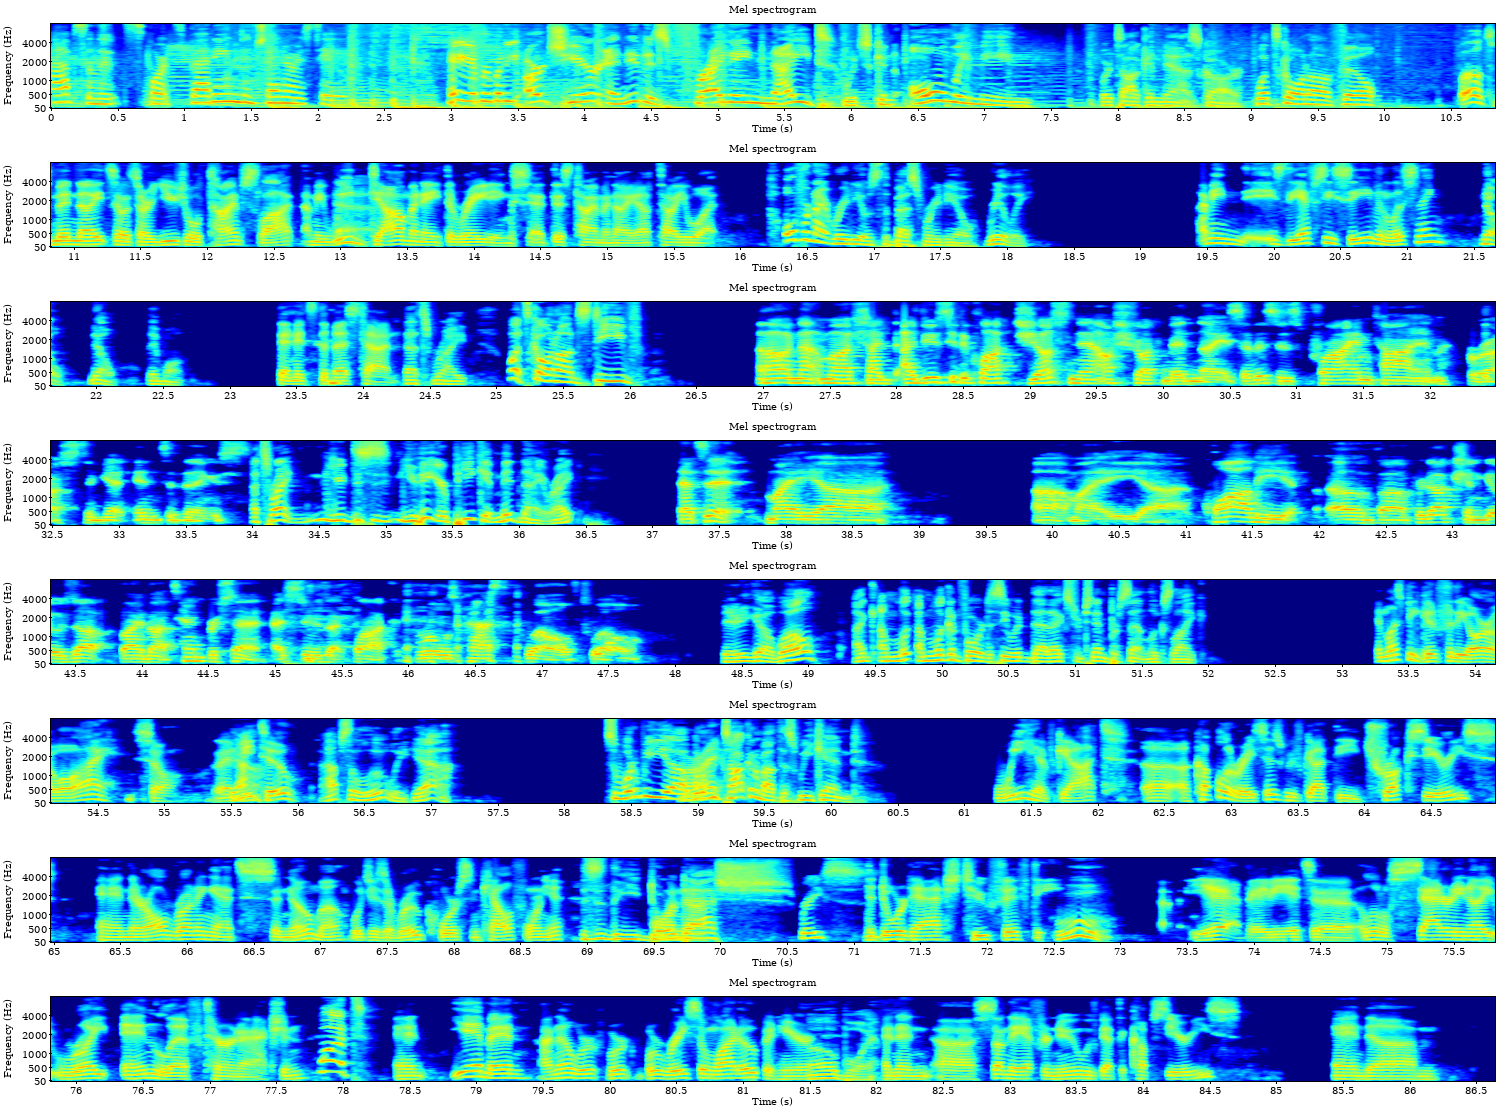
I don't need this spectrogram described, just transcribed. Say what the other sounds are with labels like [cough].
Absolute sports betting degeneracy. Hey everybody, Arch here, and it is Friday night, which can only mean we're talking NASCAR. What's going on, Phil? Well, it's midnight, so it's our usual time slot. I mean, we dominate the ratings at this time of night. I'll tell you what. Overnight radio is the best radio, really. I mean, is the FCC even listening? No, no, they won't. Then it's the best time. That's right. What's going on, Steve? Oh, not much. I, I do see the clock just now struck midnight, so this is prime time for us to get into things. That's right. You this is you hit your peak at midnight, right? That's it. My uh, uh, my uh, quality of uh, production goes up by about 10% as soon as that clock [laughs] rolls past 12, 12. There you go. Well, I, I'm look, I'm looking forward to see what that extra 10% looks like. It must be good for the ROI. So uh, Yeah. me too. Absolutely, yeah. So what are we uh, what are we talking about this weekend? We have got uh, a couple of races. We've got the Truck Series, and they're all running at Sonoma, which is a road course in California. This is the On, uh, DoorDash race. The DoorDash 250. Ooh, Yeah, baby. It's a, a little Saturday night right and left turn action. what? And yeah, man, I know we're we're we're racing wide open here. Oh boy. And then uh, Sunday afternoon, we've got the Cup Series, and um,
